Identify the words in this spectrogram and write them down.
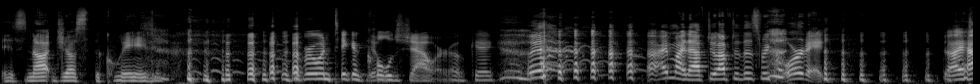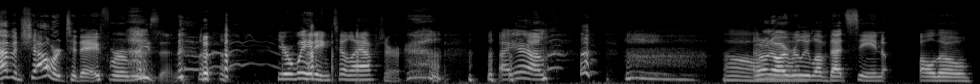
it's not just the queen. Everyone take a cold shower, okay? I might have to after this recording. I haven't showered today for a reason. You're waiting till after. I am. Oh, I don't know. I really love that scene. Although,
